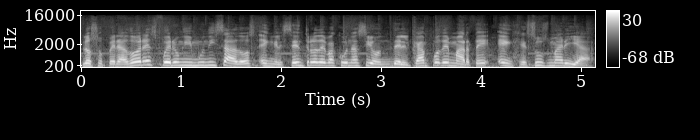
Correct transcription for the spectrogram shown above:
Los operadores fueron inmunizados en el centro de vacunación del Campo de Marte en Jesús María.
